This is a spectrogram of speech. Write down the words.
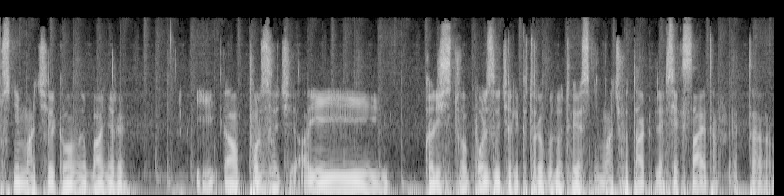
снимать рекламные баннеры. И, а пользователь, и количество пользователей, которые будут ее снимать вот так для всех сайтов, это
